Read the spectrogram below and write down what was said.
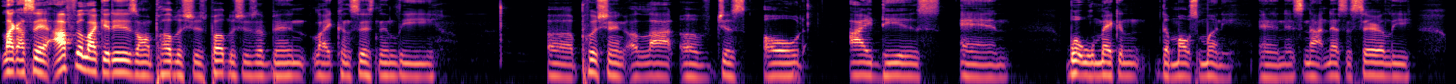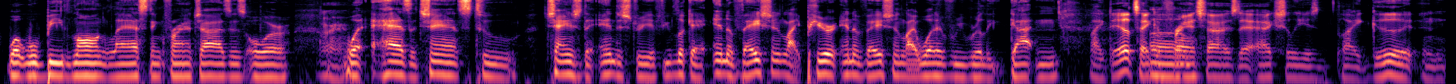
like I said, I feel like it is on publishers. Publishers have been like consistently uh pushing a lot of just old ideas and what will make them the most money. And it's not necessarily what will be long lasting franchises or Right. what has a chance to change the industry. If you look at innovation, like pure innovation, like what have we really gotten? Like they'll take a Um, franchise that actually is like good and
